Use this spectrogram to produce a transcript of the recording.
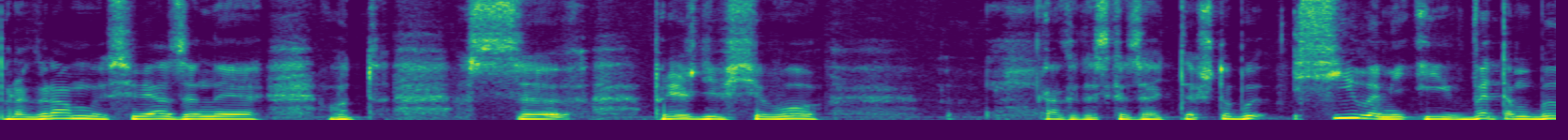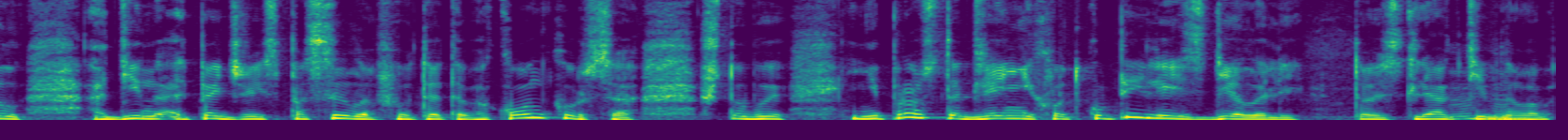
программы, связанные вот с, прежде всего, как это сказать-то, чтобы силами, и в этом был один, опять же, из посылов вот этого конкурса, чтобы не просто для них вот купили и сделали, то есть для активного,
